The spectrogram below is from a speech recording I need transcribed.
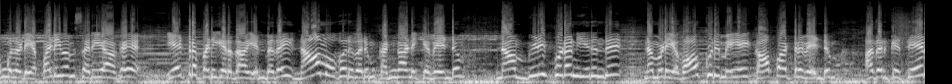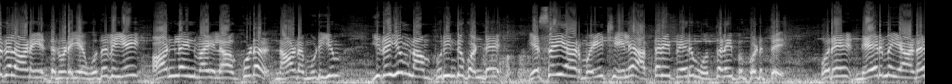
உங்களுடைய படிவம் சரியாக ஏற்றப்படுகிறதா என்பதை நாம் ஒவ்வொருவரும் கண்காணிக்க வேண்டும். நாம் விழிப்புடன் இருந்து நம்முடைய வாக்குரிமையை காப்பாற்ற வேண்டும். அதற்கு தேர்தல் ஆணையத்தினுடைய உதவியை ஆன்லைன் வாயிலாக கூட நாட முடியும். இதையும் நாம் புரிந்து கொண்டு எஸ்ஐஆர் முயற்சியிலே அத்தனை பேரும் ஒத்துழைப்பு கொடுத்து ஒரு நேர்மையான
